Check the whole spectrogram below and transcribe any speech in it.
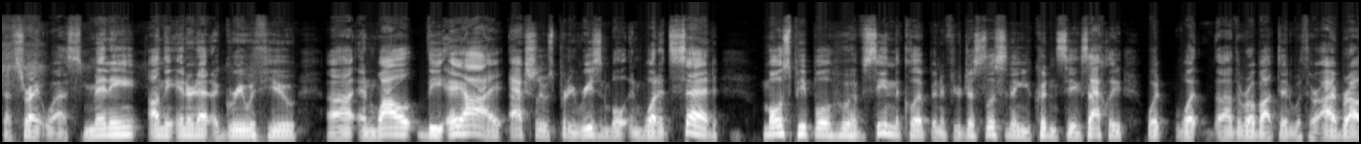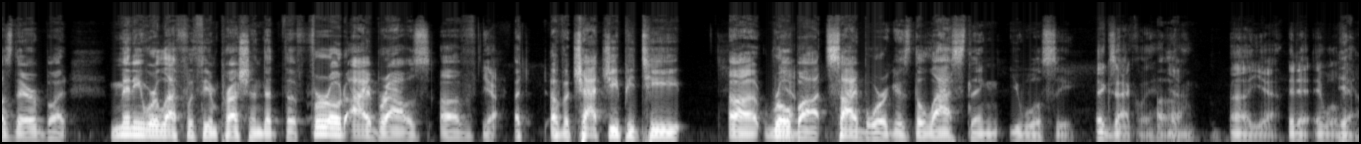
That's right, Wes. Many on the internet agree with you. Uh, and while the AI actually was pretty reasonable in what it said, most people who have seen the clip, and if you're just listening, you couldn't see exactly what what uh, the robot did with her eyebrows there, but many were left with the impression that the furrowed eyebrows of Yeah. a, of a Chat GPT uh, robot cyborg is the last thing you will see. Exactly. Um, yeah. Uh, yeah. It it will. Yeah. Be.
